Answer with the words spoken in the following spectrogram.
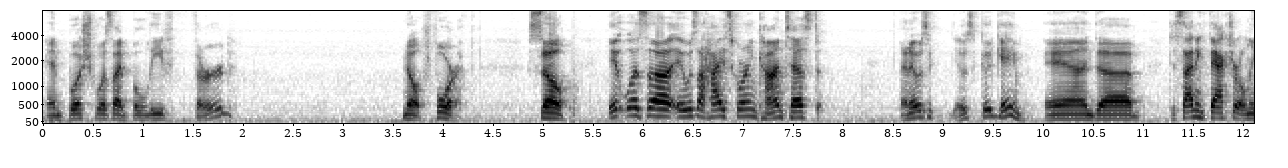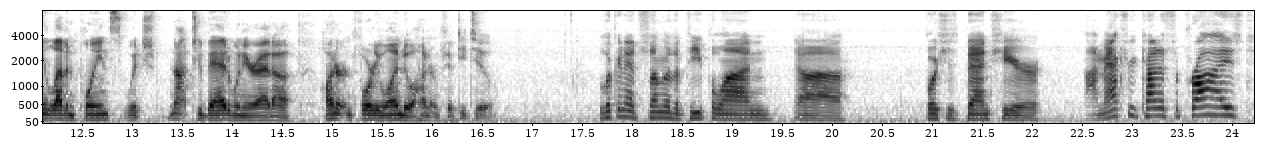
and Bush was, I believe, third. No, fourth. So it was a it was a high scoring contest, and it was a it was a good game. And uh, deciding factor only eleven points, which not too bad when you're at a 141 to 152 looking at some of the people on uh, Bush's bench here, I'm actually kind of surprised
